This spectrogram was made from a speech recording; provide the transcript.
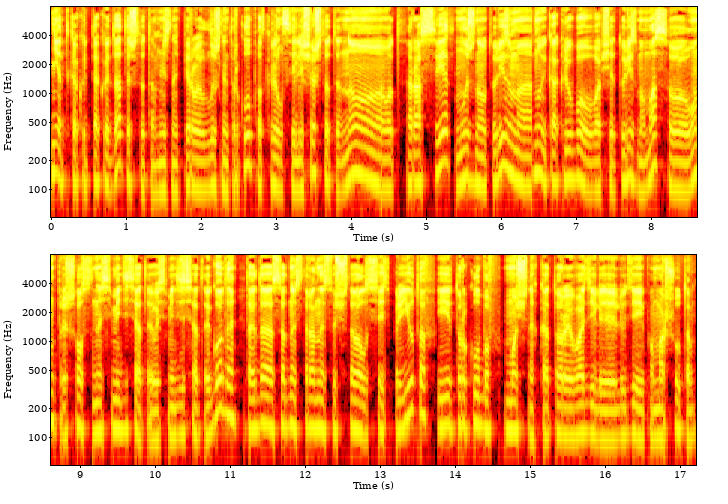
Нет какой-то такой даты, что там, не знаю, первый лыжный турклуб открылся или еще что-то, но вот рассвет лыжного туризма, ну и как любого вообще туризма массового, он пришелся на 70-е, 80-е годы. Тогда, с одной стороны, существовала сеть приютов и турклубов мощных, которые водили людей по маршрутам,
